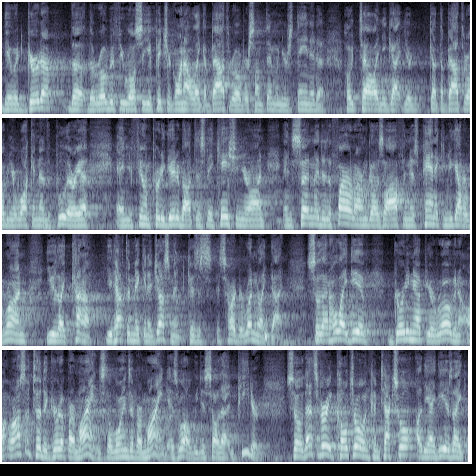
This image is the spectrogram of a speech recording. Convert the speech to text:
They would gird up the, the robe, if you will. So you picture going out like a bathrobe or something when you're staying at a hotel and you got your got the bathrobe and you're walking into the pool area and you're feeling pretty good about this vacation you're on, and suddenly the fire alarm goes off and there's panic and you got to run. You like kind of you'd have to make an adjustment because it's, it's hard to run like that. So that whole idea of girding up your robe, and we're also told to gird up our minds, the loins of our mind as well. We just saw that in Peter. So that's very cultural and contextual. Uh, The idea is like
